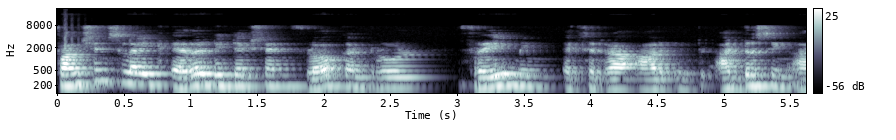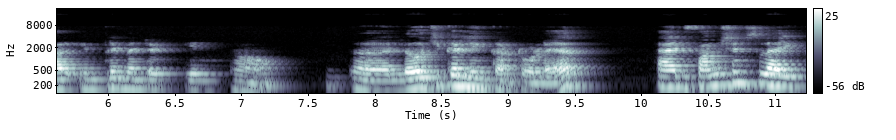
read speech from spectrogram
Functions like error detection, flow control, framing, etc. are addressing are implemented in uh, uh, logical link control layer and functions like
